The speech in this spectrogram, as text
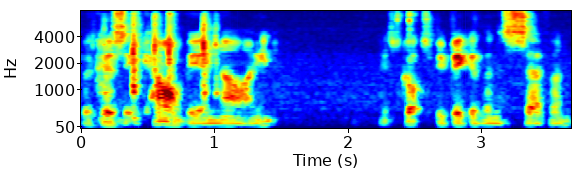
because it can't be a 9. It's got to be bigger than a 7.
